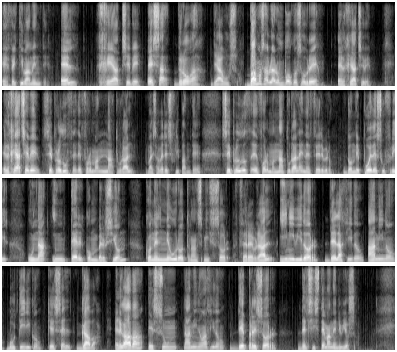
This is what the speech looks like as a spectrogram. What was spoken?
Efectivamente, el GHB, esa droga de abuso. Vamos a hablar un poco sobre el GHB. El GHB se produce de forma natural vais a ver, es flipante, ¿eh? se produce de forma natural en el cerebro, donde puede sufrir una interconversión con el neurotransmisor cerebral inhibidor del ácido aminobutírico, que es el GABA. El GABA es un aminoácido depresor del sistema nervioso.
